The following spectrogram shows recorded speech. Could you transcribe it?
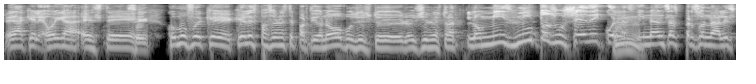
¿verdad? Que, le- oiga, este, ¿cómo fue que, qué les pasó en este partido? No, pues este, si nuestra- lo mismito sucede con las finanzas personales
